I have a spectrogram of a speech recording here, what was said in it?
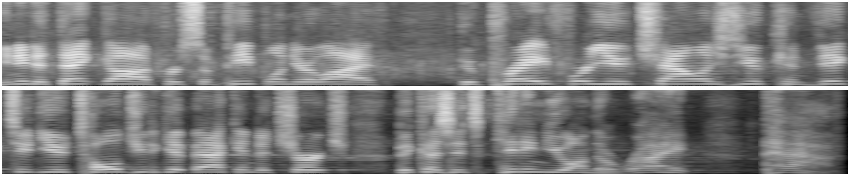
You need to thank God for some people in your life who prayed for you, challenged you, convicted you, told you to get back into church because it's getting you on the right path.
